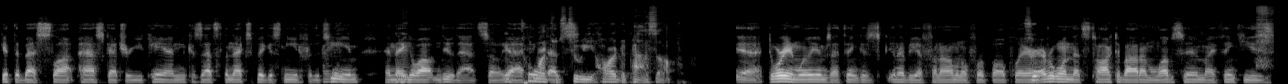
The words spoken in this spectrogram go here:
get the best slot pass catcher you can because that's the next biggest need for the team. And they go out and do that. So yeah, I think that's too hard to pass up. Yeah, Dorian Williams, I think, is going to be a phenomenal football player. So, Everyone that's talked about him loves him. I think he's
